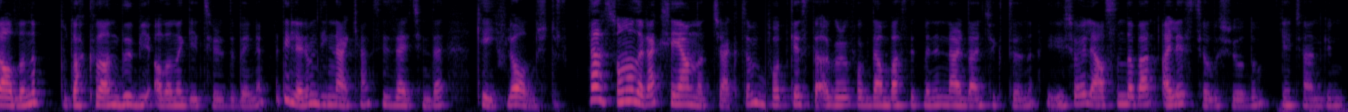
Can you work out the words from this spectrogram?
dallanıp budaklandığı bir alana getirdi beni. Dilerim dinlerken sizler için de keyifli olmuştur. Ha, son olarak şeyi anlatacaktım. Podcast'te agorafobiden bahsetmenin nereden çıktığını. Ee, şöyle aslında ben ALES çalışıyordum. Geçen gün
